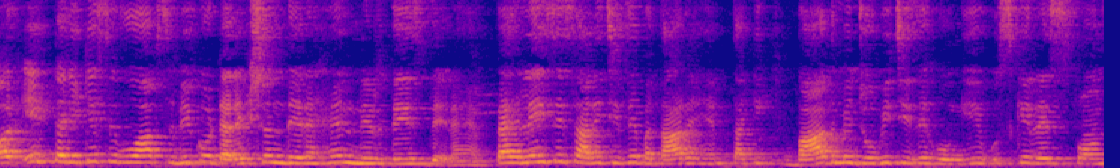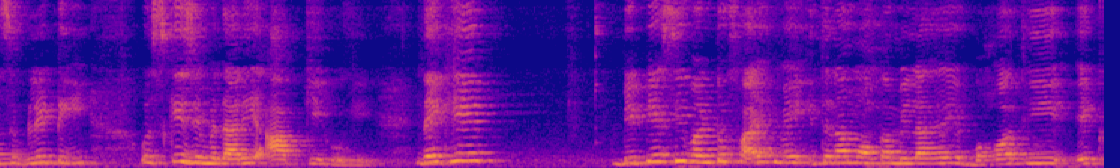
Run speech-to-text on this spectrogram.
और एक तरीके से वो आप सभी को डायरेक्शन दे रहे हैं, निर्देश दे रहे हैं। पहले ही से सारी चीज़ें बता रहे हैं, ताकि बाद में जो भी चीज़ें होंगी, उसकी रिस्पॉन्सिबिलिटी उसकी ज़िम्मेदारी आपकी होगी। देखिए बीपीएससी वन टू फाइव में इतना मौका मिला है, ये बहुत ही एक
